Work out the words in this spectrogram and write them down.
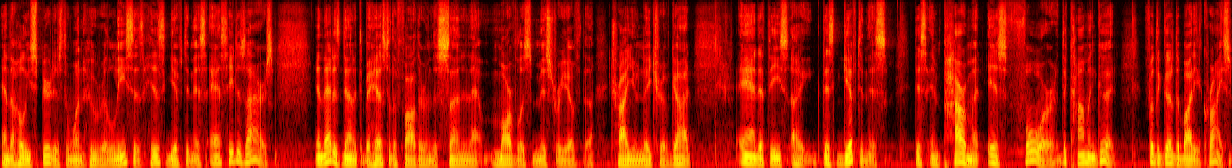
And the Holy Spirit is the one who releases his giftedness as he desires. And that is done at the behest of the Father and the Son in that marvelous mystery of the triune nature of God. And that these uh, this giftedness, this empowerment is for the common good for the good of the body of Christ.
